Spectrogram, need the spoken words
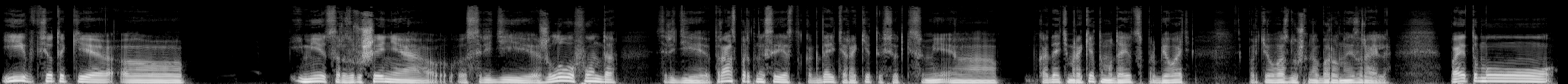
и все-таки э, имеются разрушения среди жилого фонда, среди транспортных средств, когда эти ракеты все-таки суме... А, когда этим ракетам удается пробивать противовоздушную оборону Израиля. Поэтому,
